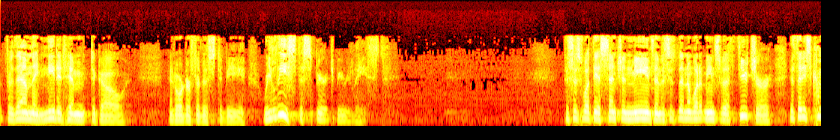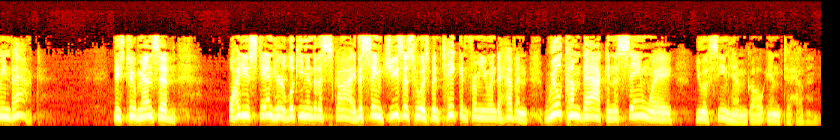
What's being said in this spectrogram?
But for them, they needed him to go in order for this to be released, the Spirit to be released. This is what the ascension means, and this is then what it means for the future, is that he's coming back. These two men said, Why do you stand here looking into the sky? The same Jesus who has been taken from you into heaven will come back in the same way you have seen him go into heaven.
